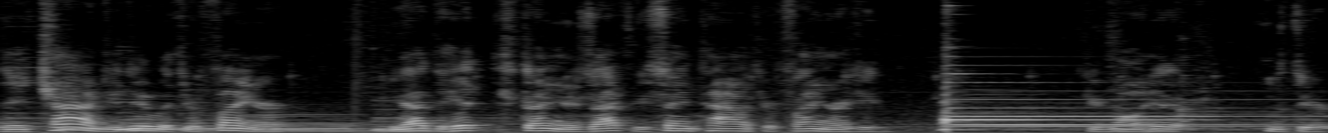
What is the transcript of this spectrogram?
The chimes you do with your finger, you have to hit the string exactly the same time with your finger as you, you're going to hit it with your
